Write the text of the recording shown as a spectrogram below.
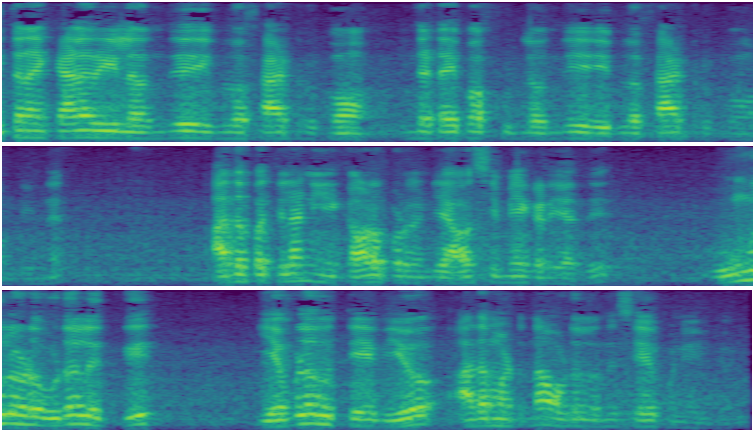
இத்தனை கேலரியில வந்து இவ்வளவு ஃபேட் இருக்கும் இந்த டைப் ஆஃப் ஃபுட்ல வந்து இவ்வளவு ஃபேட் இருக்கும் அப்படின்னு. அதை பத்திலாம் நீங்க கவலைப்பட வேண்டிய அவசியமே கிடையாது. உங்களோட உடலுக்கு எவ்வளவு தேவையோ அதை மட்டும்தான் உடல் வந்து சேவ் பண்ணி வைக்கும்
